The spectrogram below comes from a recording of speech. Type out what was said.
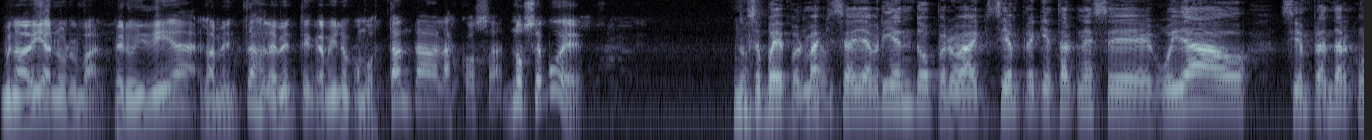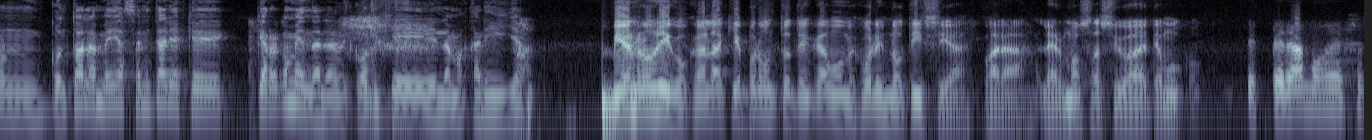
una vida normal, pero hoy día, lamentablemente, camino como están dadas las cosas, no se puede. No se puede, por más que se vaya abriendo, pero hay, siempre hay que estar con ese cuidado, siempre andar con, todas las medidas sanitarias que, que recomiendan, el alcohol la mascarilla. Bien, Rodrigo, ojalá que pronto tengamos mejores noticias para la hermosa ciudad de Temuco esperamos eso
